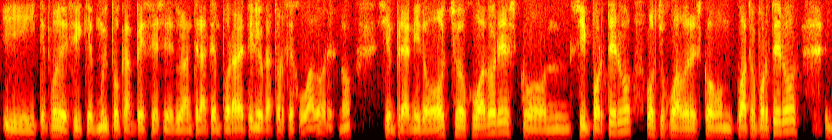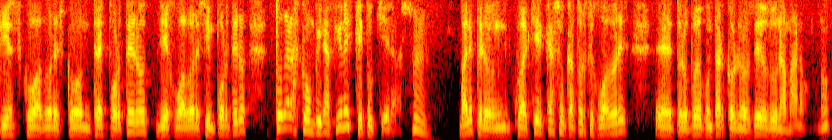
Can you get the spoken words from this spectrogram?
y te puedo decir que muy pocas veces eh, durante la temporada he tenido 14 jugadores, ¿no? Siempre han ido 8 jugadores con sin portero, 8 jugadores con 4 porteros, 10 jugadores con 3 porteros, 10 jugadores sin porteros, todas las combinaciones que tú quieras. Hmm. ¿Vale? Pero en cualquier caso, 14 jugadores eh, te lo puedo contar con los dedos de una mano, ¿no?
